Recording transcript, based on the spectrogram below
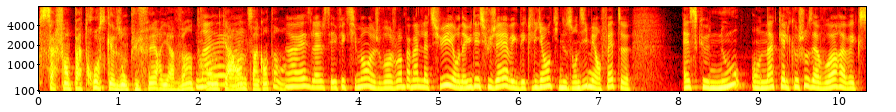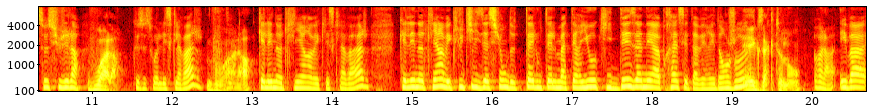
sachant pas trop ce qu'elles ont pu faire il y a 20, 30, Ouais, 40, ouais. 50 ans. hein. Ouais, là, c'est effectivement, je vous rejoins pas mal là-dessus. Et on a eu des sujets avec des clients qui nous ont dit, mais en fait, est-ce que nous, on a quelque chose à voir avec ce sujet-là Voilà, Que ce soit l'esclavage. voilà. Quel est notre lien avec l'esclavage Quel est notre lien avec l'utilisation de tel ou tel matériau qui, des années après, s'est avéré dangereux Exactement. Voilà. Et, bah,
